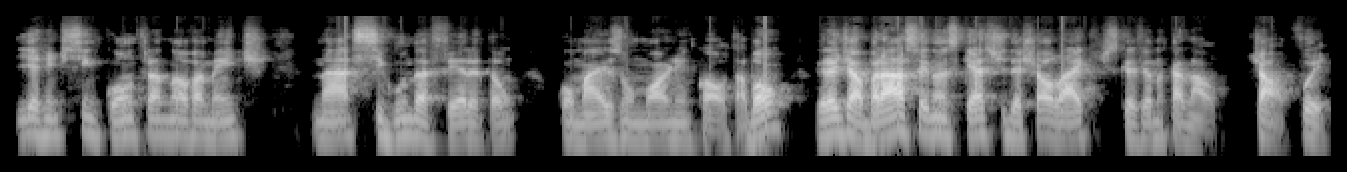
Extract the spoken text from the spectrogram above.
e a gente se encontra novamente na segunda-feira, então, com mais um Morning Call, tá bom? Grande abraço e não esquece de deixar o like e se inscrever no canal. Tchau, fui.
